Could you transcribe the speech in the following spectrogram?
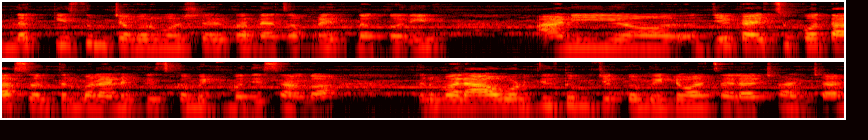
नक्कीच तुमच्याबरोबर शेअर करण्याचा प्रयत्न करीन. आणि जे काही चुकत असेल तर मला नक्कीच कमेंटमध्ये सांगा. तर मला आवडतील तुमचे कमेंट वाचायला छान छान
